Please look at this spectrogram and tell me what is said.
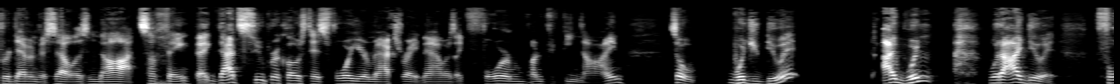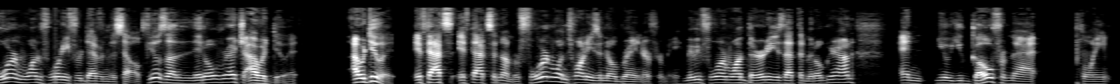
for Devin Vassell is not something like that's super close to his four year max right now is like four and 159. So would you do it? I wouldn't. Would I do it? Four and 140 for Devin Vassell. It feels a little rich. I would do it. I would do it if that's if that's a number. Four and 120 is a no brainer for me. Maybe four and 130 is that the middle ground, and you know you go from that point,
